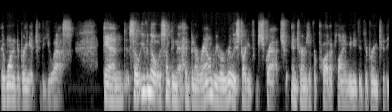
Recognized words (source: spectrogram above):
They wanted to bring it to the US. And so, even though it was something that had been around, we were really starting from scratch in terms of a product line we needed to bring to the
